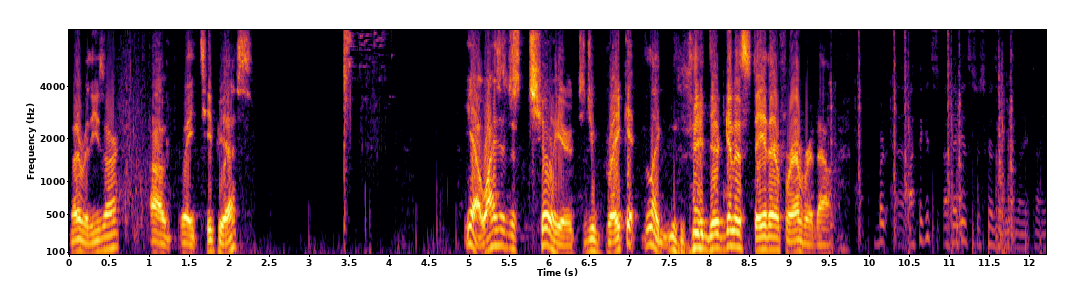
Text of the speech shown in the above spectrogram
whatever these are. Oh wait, TPS. Yeah, why is it just chill here? Did you break it? Like they're, gonna stay there forever now. But uh, I think it's I think it's just because it was nighttime.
